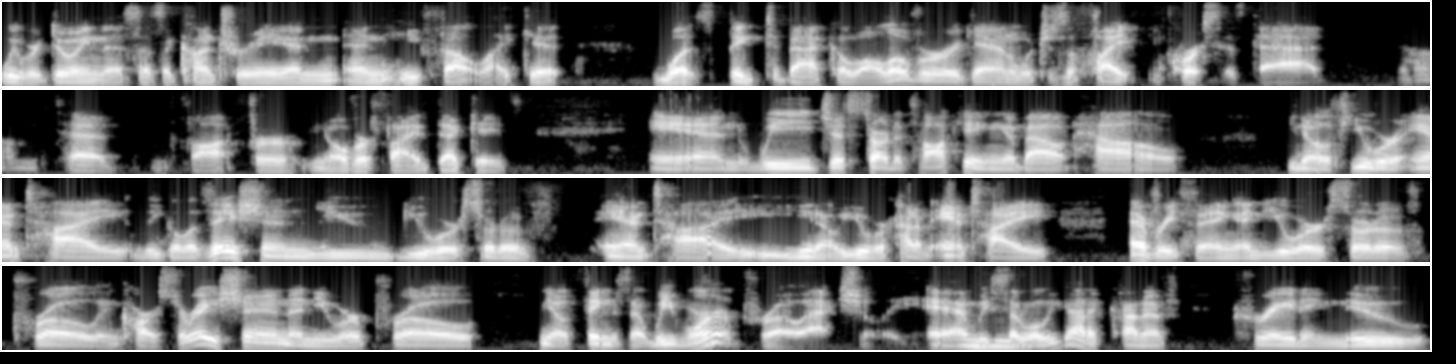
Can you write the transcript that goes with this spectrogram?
we were doing this as a country. And, and he felt like it was big tobacco all over again, which is a fight, of course, his dad, um, Ted, fought for, you know, over five decades. And we just started talking about how, you know, if you were anti legalization, you, you were sort of anti, you know, you were kind of anti everything and you were sort of pro incarceration and you were pro, you know, things that we weren't pro actually. And mm-hmm. we said, mm-hmm. well, we got to kind of create a new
